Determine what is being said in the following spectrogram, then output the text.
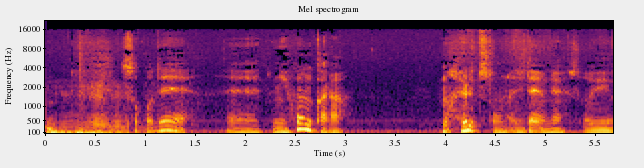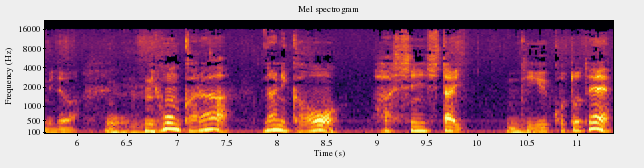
うん。そこで、えーと日本から、まあヘルツと同じだよね、そういう意味では。日本から何かを発信したいっていうことで、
